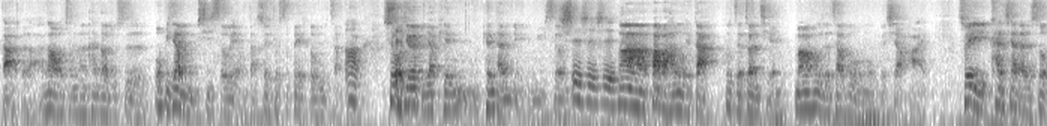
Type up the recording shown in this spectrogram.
大的啦。那我常常看到，就是我比较母系社会养大，所以都是被呵护长大。哦，所以我就会比较偏偏袒女女生。是是是。那爸爸很伟大，负责赚钱，妈妈负责照顾我们五个小孩。所以看下来的时候，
